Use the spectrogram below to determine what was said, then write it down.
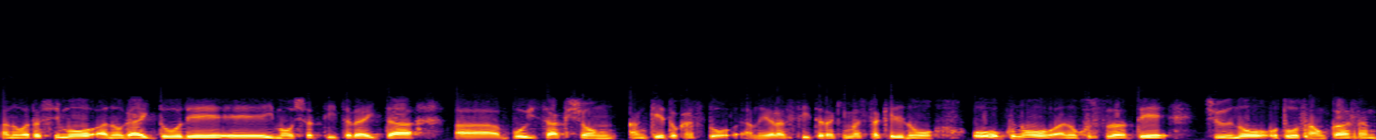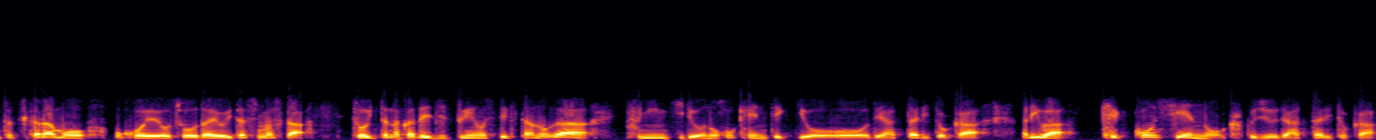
あの私もあの街頭で、えー、今おっしゃっていただいたあボイスアクションアンケート活動あのやらせていただきましたけれども多くのあの子育て中のお父さんお母さんたちからもお声を頂戴をいたしました。そういった中で実現をしてきたのが不妊治療の保険適用であったりとかあるいは結婚支援の拡充であったりとか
